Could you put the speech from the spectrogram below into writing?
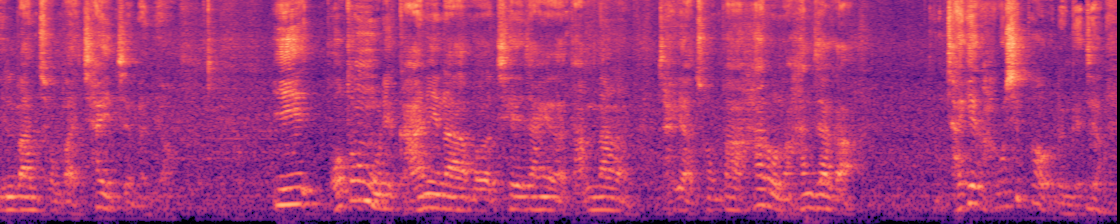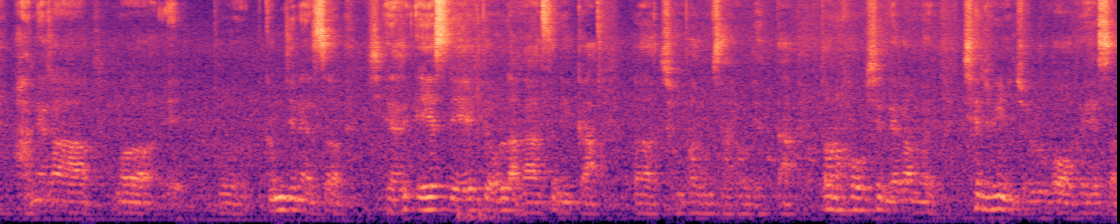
일반 초음파의 차이점은요. 이 보통 우리 간이나 뭐 췌장이나 담낭을 자기가 초음파 하루는 환자가 자기가 하고 싶어 그런 거죠. 아 내가 뭐 그 검진해서 ASDL 때 올라갔으니까 어, 초음파 검사를 오겠다. 또는 혹시 내가 뭐 체중이 줄고 그래서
